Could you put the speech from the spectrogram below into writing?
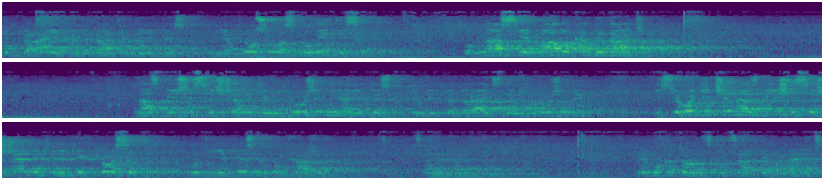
підбирає кандидатів до єпископів. Я прошу вас молитися, бо в нас є мало кандидатів. У нас більшість священників одружені, а єпископів відбирають з ними одружених. І сьогодні чи нас більшість священників, яких просять бути єпископом, кажуть, це не для мене. Римо-католицькій церкві в Америці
